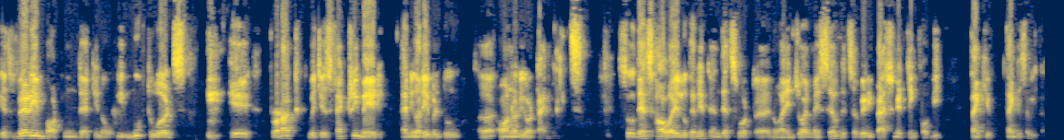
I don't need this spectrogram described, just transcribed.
it's very important that you know we move towards a product which is factory made and you are able to uh, honor your timelines. So that's how I look at it, and that's what uh, you know I enjoy myself. It's a very passionate thing for me. Thank you, thank you, Savita.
